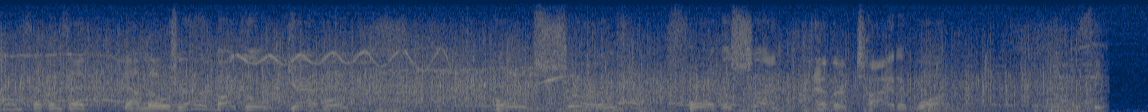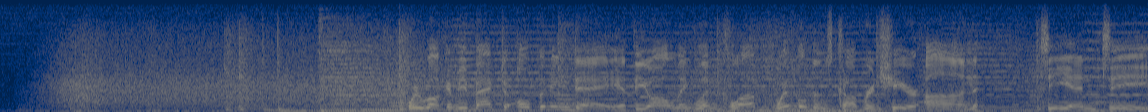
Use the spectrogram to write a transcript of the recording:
And in second set, Gambill. John Michael Gambill holds serve for the set, and they're tied at one. We welcome you back to opening day at the All England Club. Wimbledon's coverage here on TNT.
